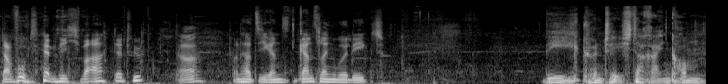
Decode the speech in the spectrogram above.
Da, wo der nicht war, der Typ. Ja. Und hat sich ganz, ganz lange überlegt, wie könnte ich da reinkommen?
